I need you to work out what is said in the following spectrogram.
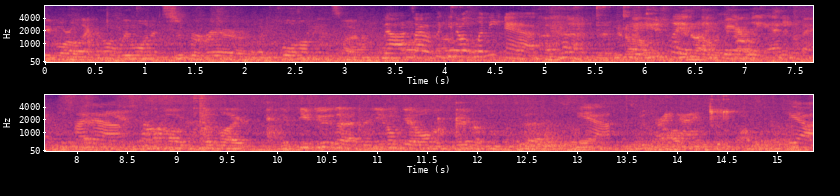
people are like, oh, we want it super rare, like pull it on the inside. No, that's why I was like, you know what, let me ask. You know, Usually it's like barely anything. I know. Oh, because like, if you do that, then you don't get all the flavor from the fish. Yeah. Alright guys. Yeah.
